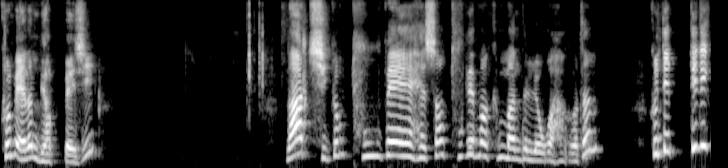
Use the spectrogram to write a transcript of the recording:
그럼 애는 몇 배지? 나 지금 두 배 해서 두 배만큼 만들려고 하거든? 근데 띠딕!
